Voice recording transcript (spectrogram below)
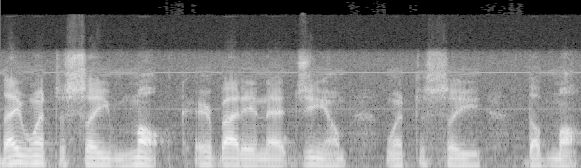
They went to see Monk. Everybody in that gym went to see the Monk.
